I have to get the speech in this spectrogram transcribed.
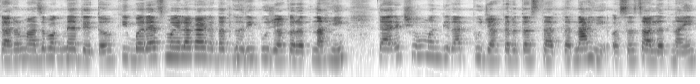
कारण माझं बघण्यात येतं की बऱ्याच महिला काय करतात घरी पूजा करत नाही. डायरेक्ट शिव मंदिरात पूजा करत असतात. तर नाही असं चालत नाही.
